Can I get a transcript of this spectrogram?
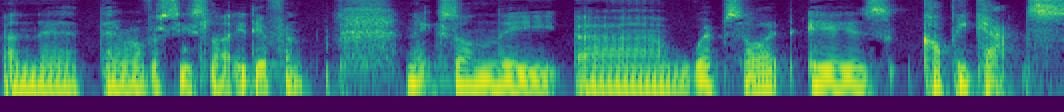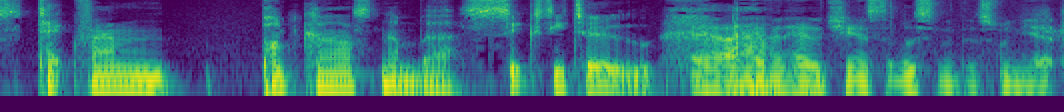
and they're they're obviously slightly different. Next on the uh, website is Copycats Tech Fan podcast number sixty two. Uh, I haven't had a chance to listen to this one yet.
